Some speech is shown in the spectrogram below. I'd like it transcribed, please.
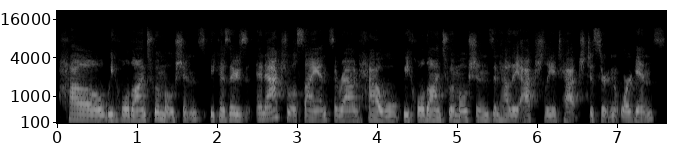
how we hold on to emotions because there's an actual science around how we hold on to emotions and how they actually attach to certain organs.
